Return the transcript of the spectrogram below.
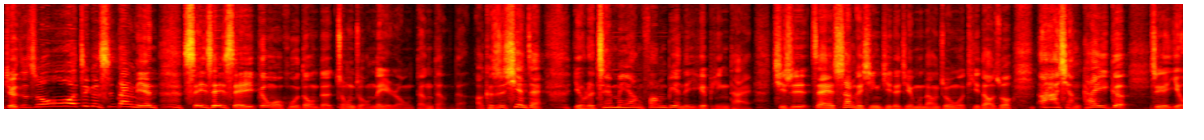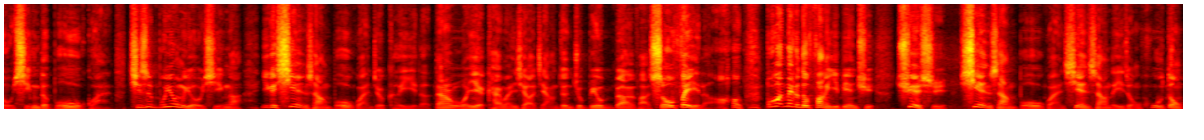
觉得说哇、这个是当年谁谁谁跟我互动的种种内容等等的啊。可是现在有了这么样方便的一个平台，其实，在上个星期的节目当中，我提到说啊，想开一个这个有形的博物馆，其实不用有形啊，一个线上博物馆就可以了。当然，我也开玩笑讲，这就没有办法收费了啊。不过那个都放一边去，确实线上博物馆线上的一种互动，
